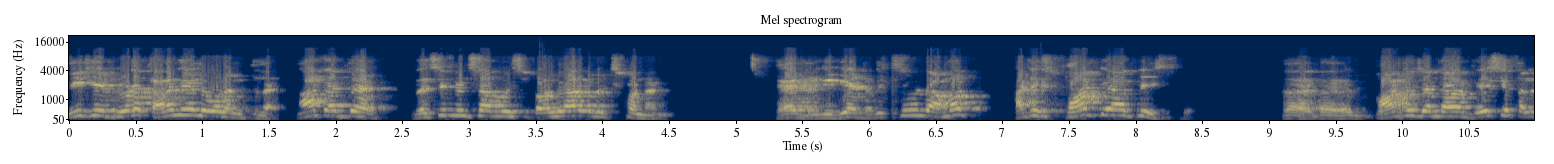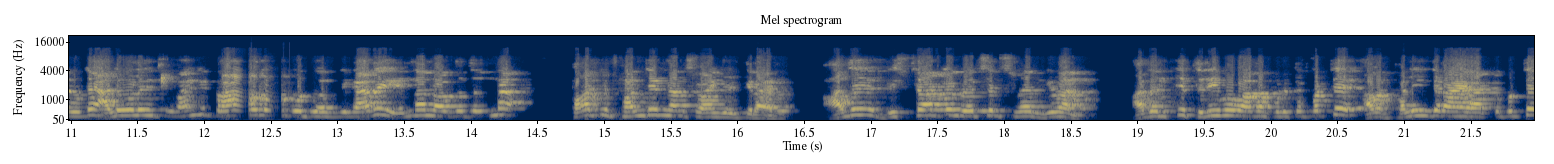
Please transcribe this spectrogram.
பிஜேபியோட தலைமை அலுவலகத்துல not at the residence office Bangaru Lakshmanan பண்ணாங்க. Amount at is party amount uh, uh, Bharatiya Janata தேசிய தலைவருடைய அலுவலகத்தில் வாங்கி டிராவல் போட்டு வந்திருக்காரு என்ன நோக்கத்துலன்னா பார்ட்டி ஃபண்டிங் வாங்கி வைக்கிறாரு அது டிஸ்டார்டட் வெர்ஷன்ஸ் வேர் கிவன் அதற்கு திரிபுவாதம் கொடுக்கப்பட்டு அவர் பலிங்கராக ஆக்கப்பட்டு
